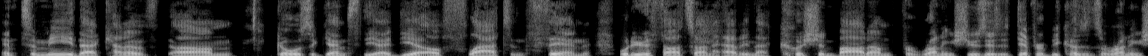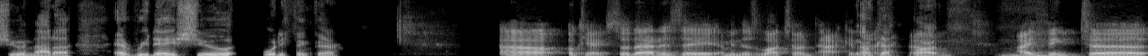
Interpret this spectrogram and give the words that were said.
and to me, that kind of um, goes against the idea of flat and thin. What are your thoughts on having that cushion bottom for running shoes? Is it different because it's a running shoe and not a everyday shoe? What do you think there? Uh, okay, so that is a. I mean, there's a lot to unpack in that. Okay, um, I think to,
